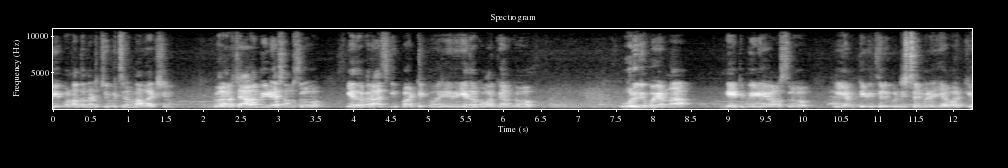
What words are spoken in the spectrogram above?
మీకు ఉన్నది ఉన్నట్టు చూపించడం మా లక్ష్యం. ఇవాళ చాలా మీడియా సంస్థలు ఏదో ఒక రాజకీయ పార్టీకో ఏదో ఏదో ఒక వర్గానికో ఒరిగిపోయి ఉన్న నేటి మీడియా వ్యవస్థలో ఈ ఎంటీవీ తెలుగు డిజిటల్ మీడియా ఎవరికి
